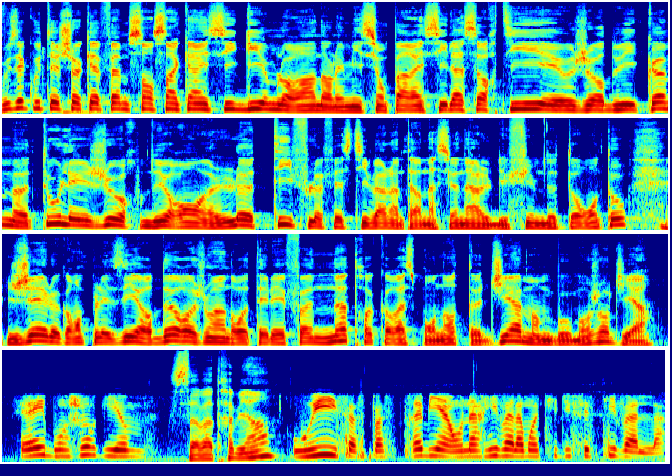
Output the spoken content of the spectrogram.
Vous écoutez Choc FM 105.1 ici Guillaume Laurin dans l'émission Par ici la sortie et aujourd'hui comme tous les jours durant le TIFF, le Festival international du film de Toronto, j'ai le grand plaisir de rejoindre au téléphone notre correspondante Gia Mambou. Bonjour Gia. Hey, bonjour Guillaume. Ça va très bien Oui, ça se passe très bien. On arrive à la moitié du festival là.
